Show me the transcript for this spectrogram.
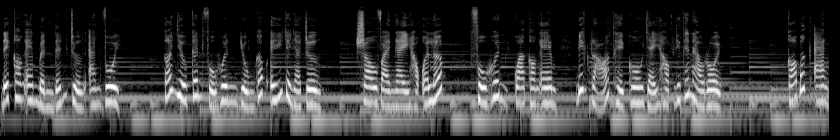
để con em mình đến trường an vui. Có nhiều kênh phụ huynh dùng góp ý cho nhà trường. Sau vài ngày học ở lớp, phụ huynh qua con em biết rõ thầy cô dạy học như thế nào rồi có bất an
